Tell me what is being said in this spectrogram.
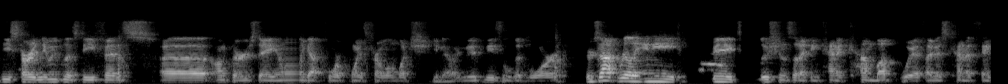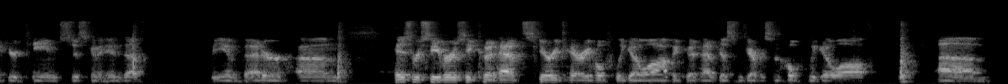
he started New England's defense uh on Thursday. He only got four points from him, which you know he needs a little bit more. There's not really any big solutions that I can kind of come up with. I just kind of think your team's just going to end up being better. Um, his receivers, he could have Scary Terry hopefully go off. He could have Justin Jefferson hopefully go off. Um,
